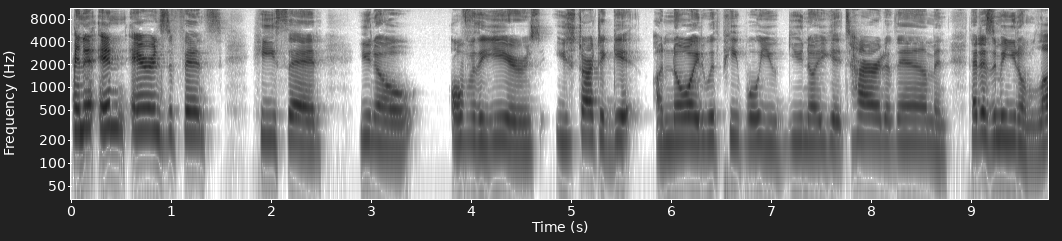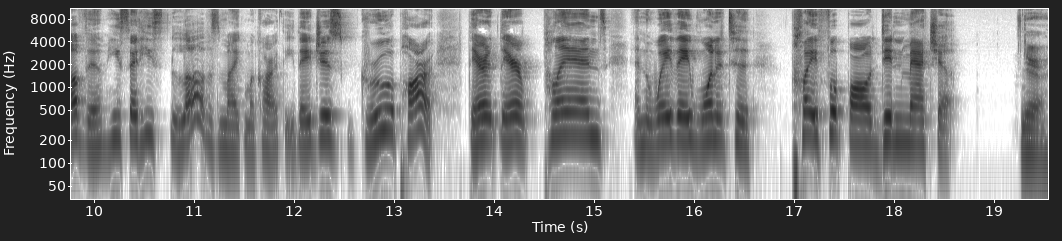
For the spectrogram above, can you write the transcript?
And in- Aaron's defense, he said, "You know, over the years, you start to get annoyed with people. You you know, you get tired of them, and that doesn't mean you don't love them." He said he loves Mike McCarthy. They just grew apart. Their their plans and the way they wanted to play football didn't match up yeah.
